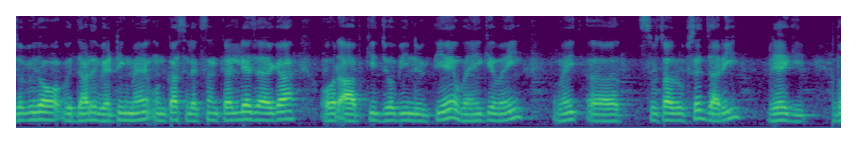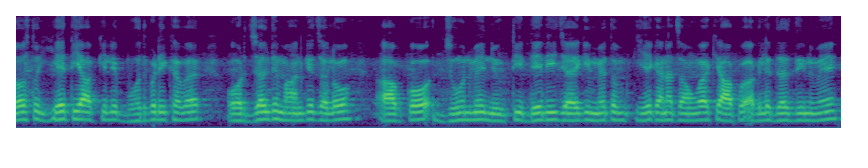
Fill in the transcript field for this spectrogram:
जो भी जो विद्यार्थी वेटिंग में उनका सिलेक्शन कर लिया जाएगा और आपकी जो भी नियुक्ति है, वहीं के वहीं वहीं सुचारू रूप से जारी रहेगी। दोस्तों, ये थी आपके लिए बहुत बड़ी खबर और जल्द मान के चलो, आपको जून में नियुक्ति दे दी जाएगी। मैं तो ये कहना चाहूँगा कि आपको अगले दस दिन में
